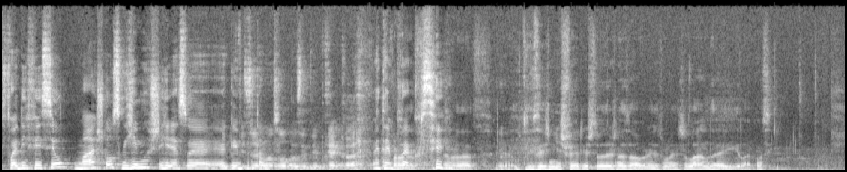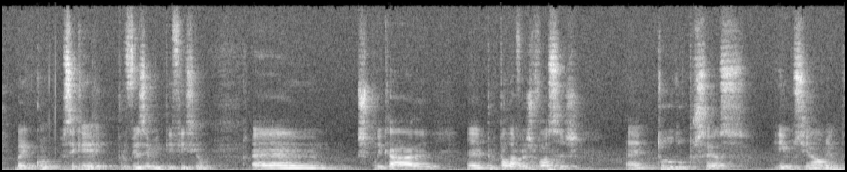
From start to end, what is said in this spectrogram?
foi difícil, mas conseguimos e isso é, é que é importante. Fizeram as obras em tempo recorde. Em tempo é recorde, sim. É verdade. Utilizei as minhas férias todas nas obras, mas lá andei e lá consegui. Bem, eu sei que é, por vezes é muito difícil uh, explicar uh, por palavras vossas uh, todo o processo emocionalmente?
